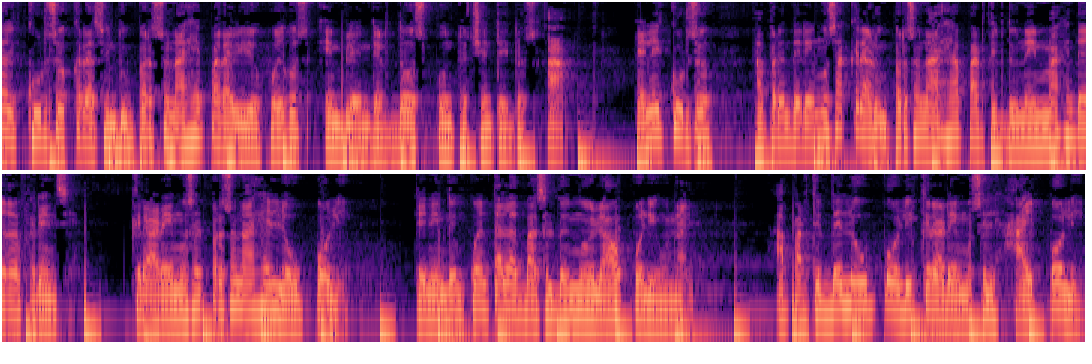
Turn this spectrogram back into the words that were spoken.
al curso Creación de un personaje para videojuegos en Blender 2.82a. En el curso aprenderemos a crear un personaje a partir de una imagen de referencia. Crearemos el personaje Low Poly, teniendo en cuenta las bases del modelado poligonal. A partir de Low Poly crearemos el High Poly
